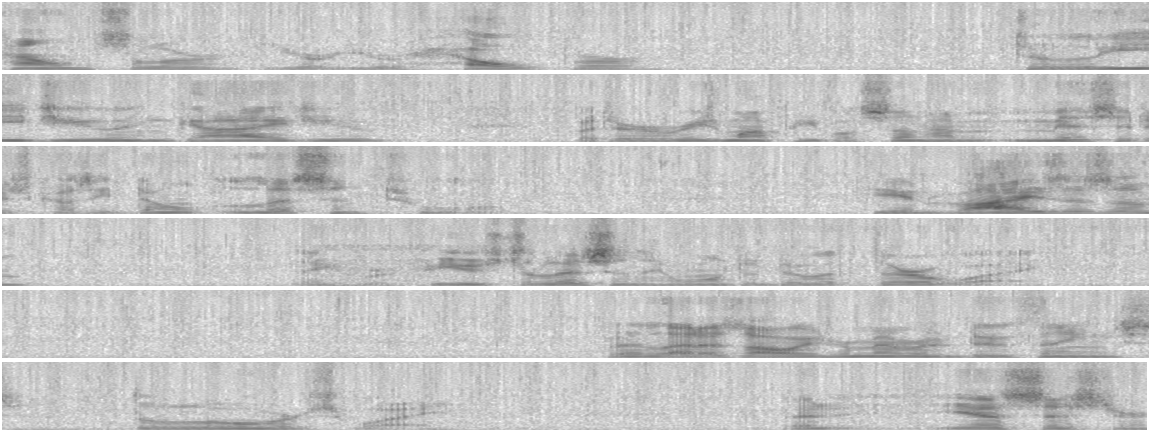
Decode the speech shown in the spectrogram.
counselor, your your helper, to lead you and guide you. But the reason why people sometimes miss it is because he don't listen to them. He advises them. They refuse to listen. They want to do it their way. But let us always remember to do things the Lord's way. But yes, sister,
